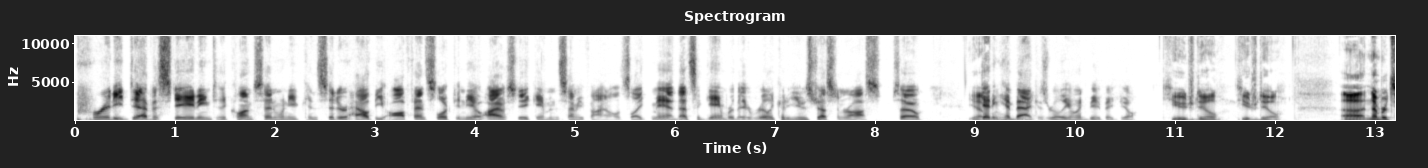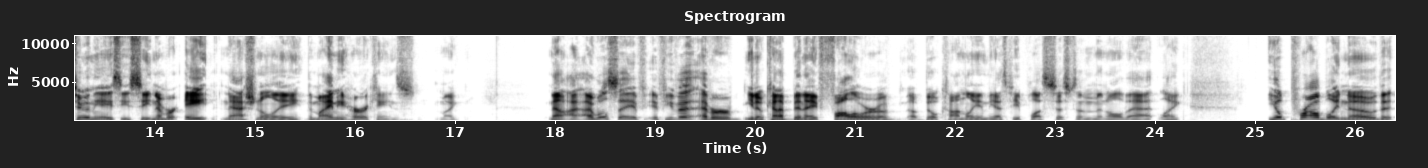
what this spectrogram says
pretty devastating to the Clemson when you consider how the offense looked in the Ohio State game in the semifinal. It's like, man, that's a game where they really could have used Justin Ross. So yep. getting him back is really going to be a big deal. Huge deal. Huge deal. Uh, number two in the ACC, number eight nationally, the Miami Hurricanes. Mike. Now, I, I, will say, if, if you've ever, you know, kind of been a follower of, of Bill Connelly and the SP Plus system and all that, like, you'll probably know that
